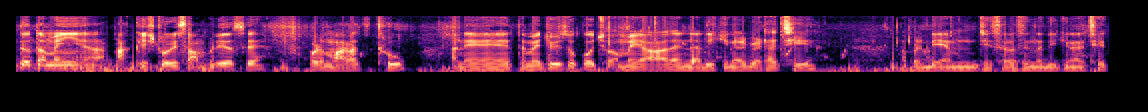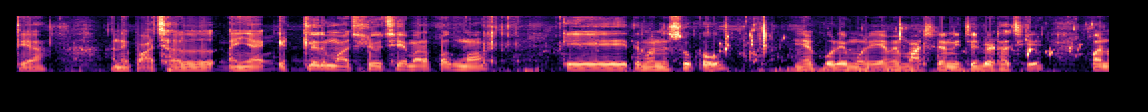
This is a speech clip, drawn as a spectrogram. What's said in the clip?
તો તમે આખી સ્ટોરી સાંભળી હશે આપણે મારા જ થ્રુ અને તમે જોઈ શકો છો, અમે આ નદી કિનારે બેઠા છીએ. આપણે ડેમ જે સરસ નદી કિનારે છે ત્યાં. અને પાછળ અહીંયા એટલી જ માછલીઓ છે અમારા પગમાં કે તમને શું કહું? અહીંયા કોરે મોરે અમે માછલીના નીચે જ બેઠા છીએ. પણ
